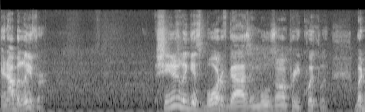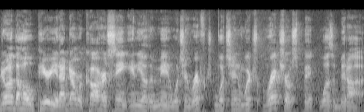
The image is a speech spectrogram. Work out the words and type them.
and I believe her. She usually gets bored of guys and moves on pretty quickly. But during the whole period, I don't recall her seeing any other men, which in ref- which in ret- retrospect was a bit odd.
